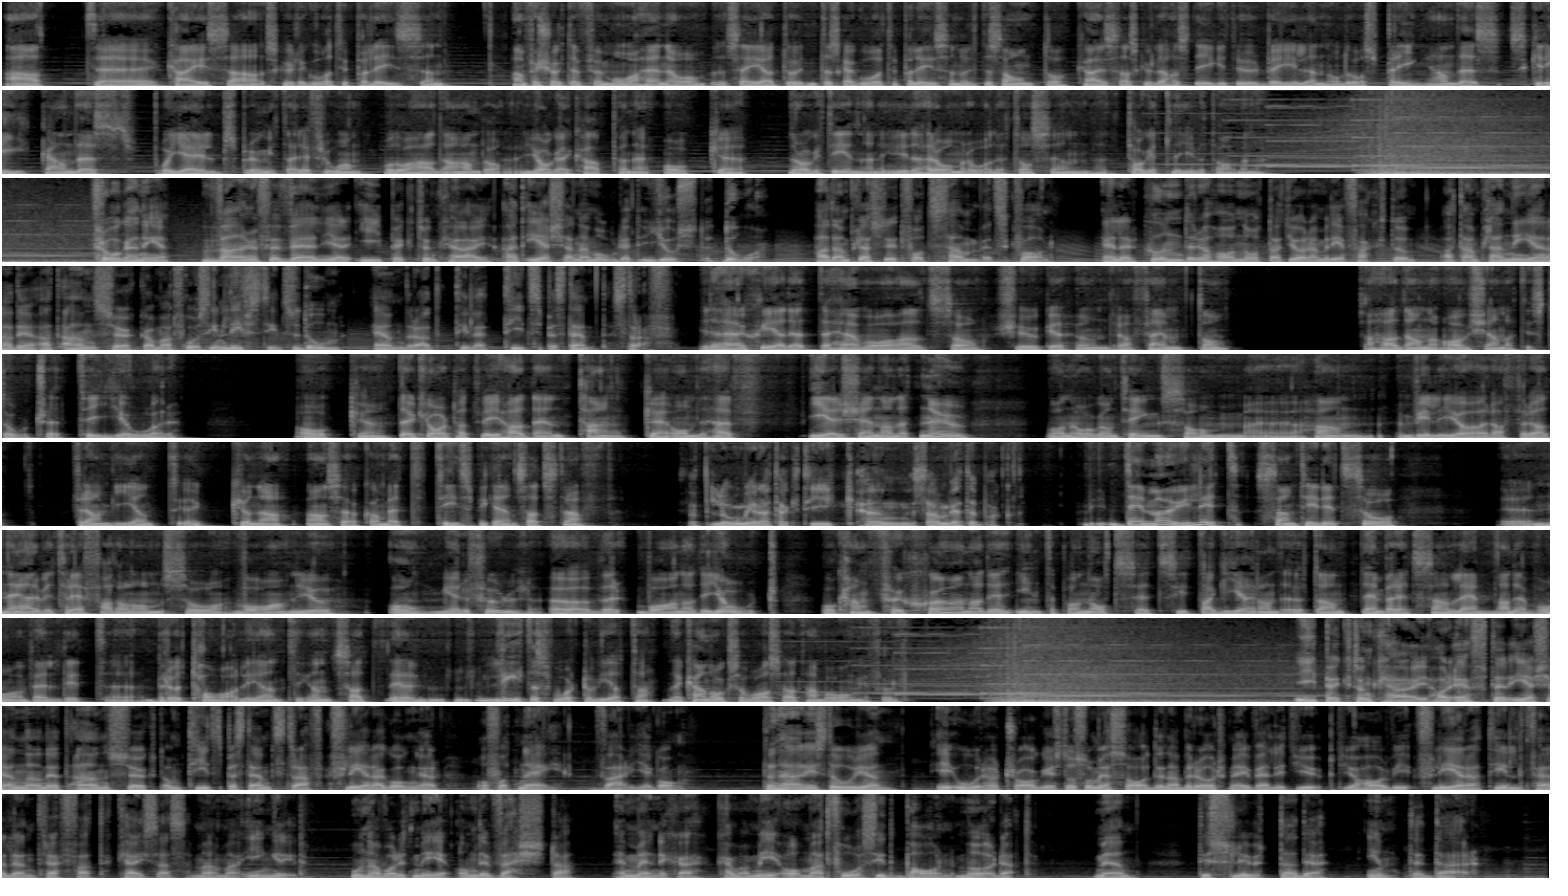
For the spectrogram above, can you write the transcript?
att eh, Kajsa skulle gå till polisen. Han försökte förmå henne att säga att du inte ska gå till polisen och lite sånt. Och Kajsa skulle ha stigit ur bilen och då springandes, skrikandes på hjälp sprungit därifrån. Och då hade han då jagat ikapp henne och eh, dragit in henne i det här området och sen tagit livet av henne. Frågan är, varför väljer Ipek Tunkai att erkänna mordet just då? Hade han plötsligt fått samvetskval? Eller kunde det ha något att göra med det faktum att han planerade att ansöka om att få sin livstidsdom ändrad till ett tidsbestämt straff? I det här skedet, det här var alltså 2015, så hade han avtjänat i stort sett tio år. Och eh, det är klart att vi hade en tanke om det här erkännandet nu var någonting som eh, han ville göra för att framgent kunna ansöka om ett tidsbegränsat straff. Så att det låg mera taktik än samvete bakom? Det är möjligt. Samtidigt så eh, när vi träffade honom så var han ju ångerfull över vad han hade gjort. Och han förskönade inte på något sätt sitt agerande utan den berättelse han lämnade var väldigt eh, brutal egentligen. Så att det är lite svårt att veta. Det kan också vara så att han var ångerfull. Ipek Tunkai har efter erkännandet ansökt om tidsbestämt straff flera gånger och fått nej varje gång. Den här historien är oerhört tragisk och som jag sa, den har berört mig väldigt djupt. Jag har vid flera tillfällen träffat Kajsas mamma Ingrid. Hon har varit med om det värsta en människa kan vara med om, att få sitt barn mördat. Men det slutade inte där.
